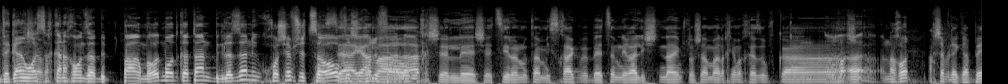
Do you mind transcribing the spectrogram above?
וגם אם הוא השחקן האחרון זה היה בפער מאוד מאוד קטן, בגלל זה אני חושב שצהוב זה היה. מהלך של, אה, שהציל לנו את המשחק, ובעצם נראה לי שניים, שלושה מהלכים אחרי זה הופקע... אה, נכון. עכשיו לגבי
